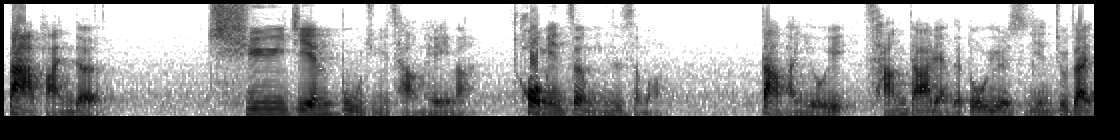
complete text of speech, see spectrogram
大盘的区间布局长黑嘛，后面证明是什么？大盘有一长达两个多月的时间，就在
